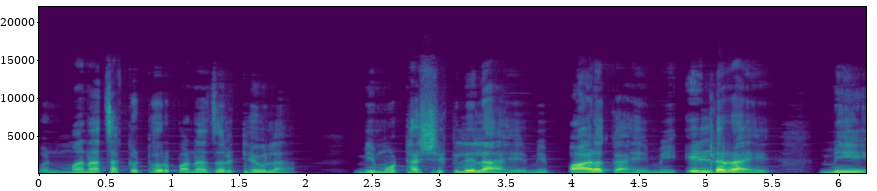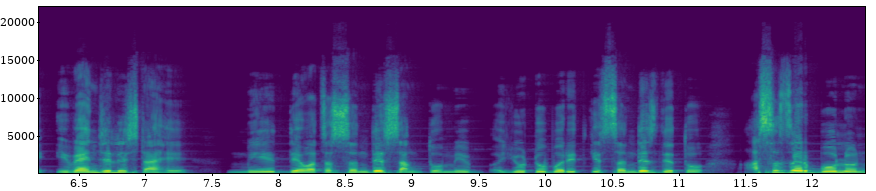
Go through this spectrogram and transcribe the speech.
पण मनाचा कठोरपणा जर ठेवला मी मोठा शिकलेला आहे मी पाळक आहे मी एल्डर आहे मी इव्हॅन्जलिस्ट आहे मी देवाचा संदेश सांगतो मी यूट्यूबवर इतके संदेश देतो असं जर बोलून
